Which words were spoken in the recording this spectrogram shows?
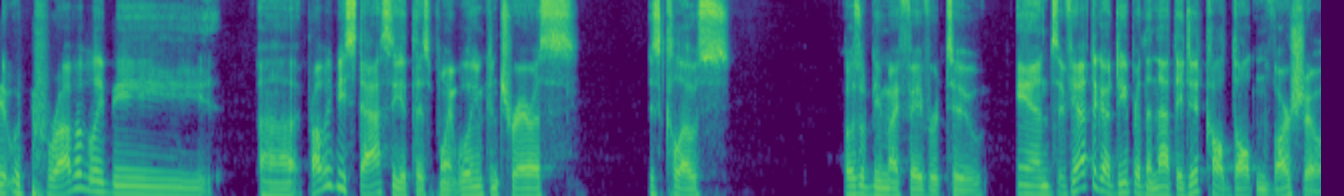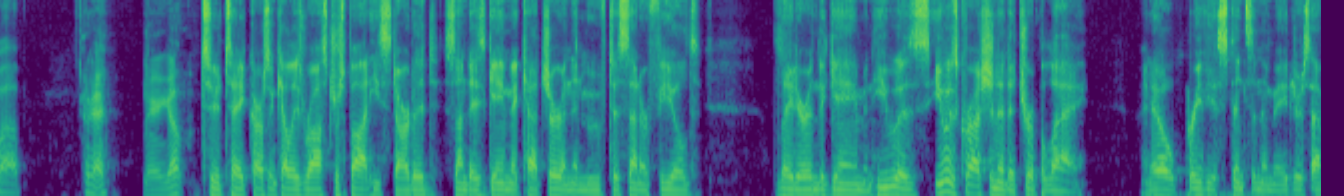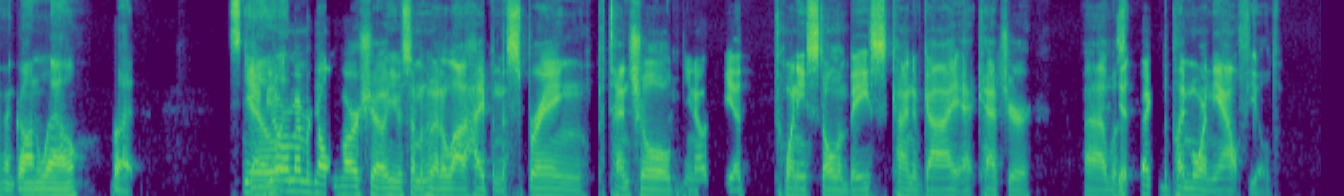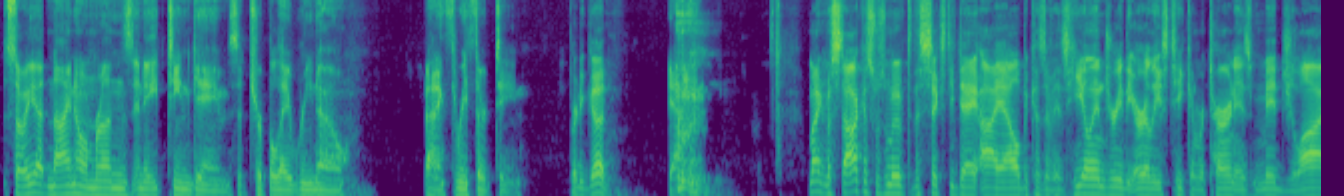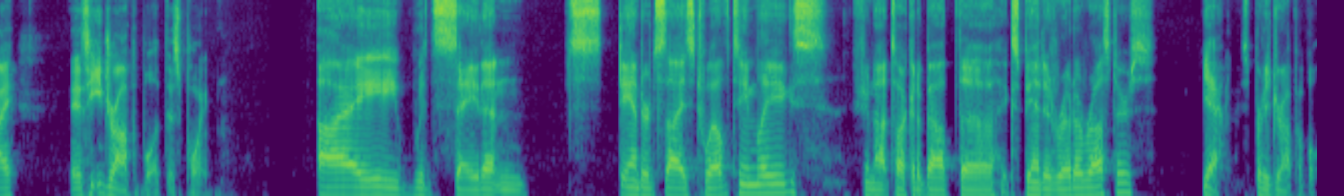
It would probably be uh, probably be Stassi at this point. William Contreras is close. Those would be my favorite too. And if you have to go deeper than that, they did call Dalton Varsho up Okay. There you go. to take Carson Kelly's roster spot. He started Sunday's game at catcher and then moved to center field later in the game, and he was he was crushing it at AAA. I know previous stints in the majors haven't gone well, but still, Yeah, if you don't remember Dalton Varsho, he was someone who had a lot of hype in the spring, potential, you know, to be a 20 stolen base kind of guy at catcher. Uh, was expected to play more in the outfield. So he had nine home runs in 18 games at AAA Reno, batting 313. Pretty good. Yeah. Mike Moustakas was moved to the 60 day IL because of his heel injury. The earliest he can return is mid July. Is he droppable at this point? I would say that in standard size 12 team leagues, if you're not talking about the expanded roto rosters, yeah, it's pretty droppable.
